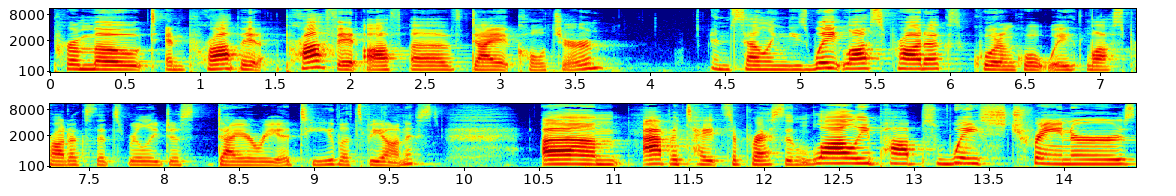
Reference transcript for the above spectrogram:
promote, and profit profit off of diet culture and selling these weight loss products, quote unquote weight loss products that's really just diarrhea tea, let's be honest. Um, appetite suppressant lollipops, waist trainers,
